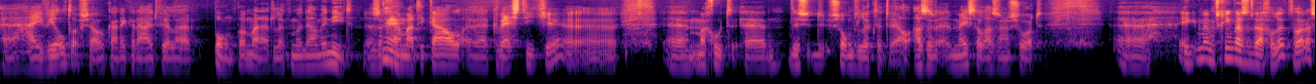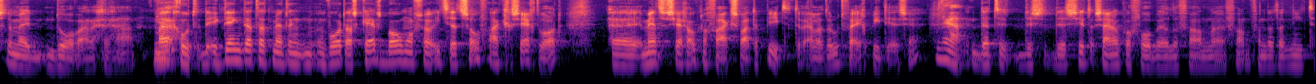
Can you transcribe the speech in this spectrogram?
hij wilt of zo, kan ik eruit willen pompen, maar dat lukt me dan weer niet. Dat is een Nee. grammaticaal eh, kwestietje. eh, eh, maar goed, dus, dus soms lukt het wel. Als er, meestal als er een soort... ik, misschien was het wel gelukt hoor, als ze ermee door waren gegaan. Maar Ja. goed, ik denk dat dat met een, een woord als kerstboom of zoiets, dat zo vaak gezegd wordt. Mensen zeggen ook nog vaak Zwarte Piet, terwijl het roetveegpiet is. Hè? Ja, Dat is, dus er zijn ook wel voorbeelden van, van, van dat het niet.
